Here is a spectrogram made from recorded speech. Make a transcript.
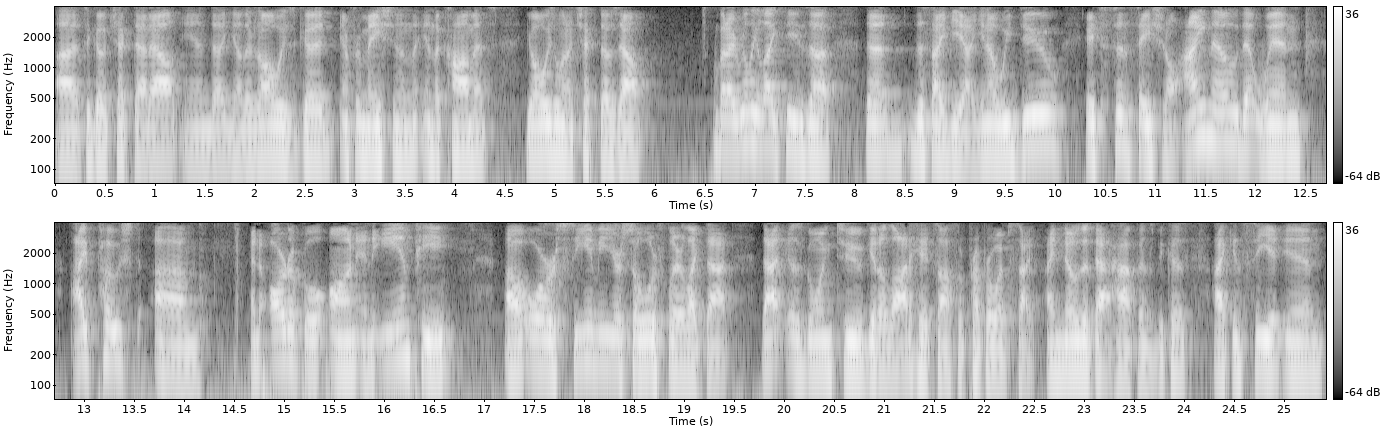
uh, to go check that out. And uh, you know, there's always good information in the, in the comments. You always want to check those out. But I really like these uh, the this idea. You know, we do. It's sensational. I know that when I post um, an article on an EMP uh, or CME or solar flare like that, that is going to get a lot of hits off of Prepper website. I know that that happens because I can see it in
